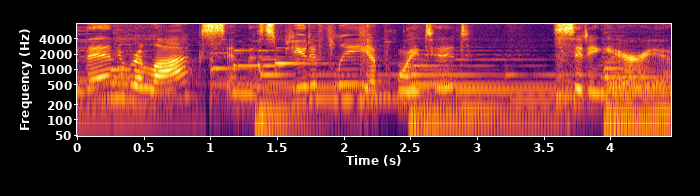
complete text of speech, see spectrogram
And then relax in this beautifully appointed sitting area.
